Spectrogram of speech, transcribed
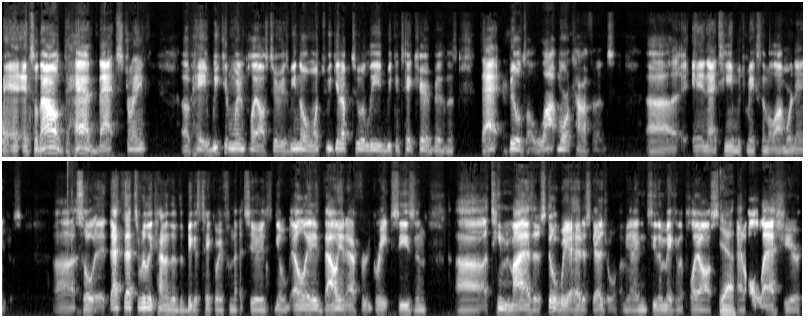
And, and so now to have that strength of, hey, we can win playoff series. We know once we get up to a lead, we can take care of business. That builds a lot more confidence uh, in that team, which makes them a lot more dangerous. Uh, so it, that that's really kind of the, the biggest takeaway from that series. You know, LA valiant effort, great season. Uh, a team in my eyes that is still way ahead of schedule. I mean, I didn't see them making the playoffs yeah. at all last year.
